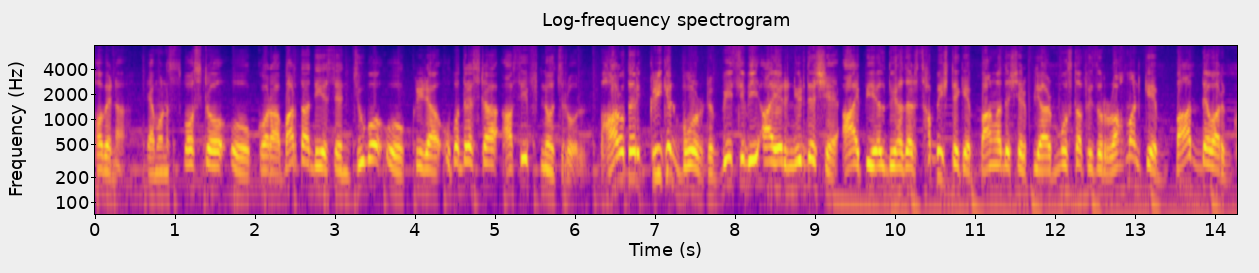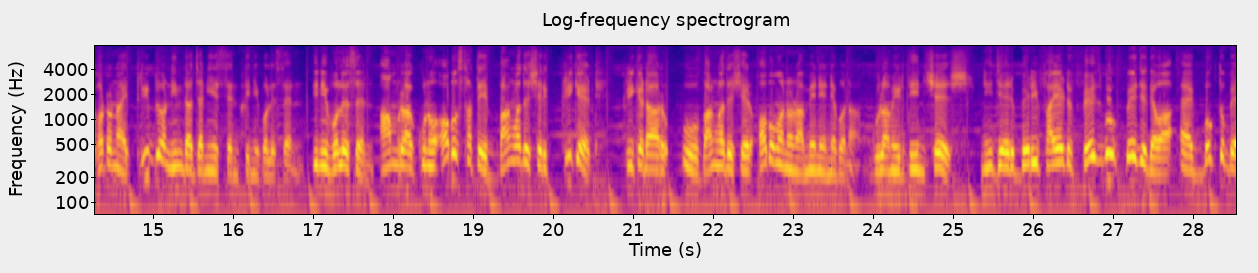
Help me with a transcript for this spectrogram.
হবে না। এমন স্পষ্ট ও কড়া বার্তা দিয়েছেন যুব ও ক্রীড়া উপদেষ্টা আসিফ নজরুল। ভারতের ক্রিকেট বোর্ড বিসিবিআই এর নির্দেশে আইপিএল দুই হাজার ছাব্বিশ থেকে বাংলাদেশের প্লেয়ার মুস্তাফিজুর রহমানকে বাদ দেওয়ার ঘটনায় তীব্র নিন্দা জানিয়েছেন তিনি বলেছেন। তিনি বলেছেন, আমরা কোনো অবস্থাতে বাংলাদেশের ক্রিকেট, ক্রিকেটার ও বাংলাদেশের অবমাননা মেনে নেব না। গুলামির দিন শেষ। নিজের ভেরিফাইড ফেসবুক পেজে দেওয়া এক বক্তব্যে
